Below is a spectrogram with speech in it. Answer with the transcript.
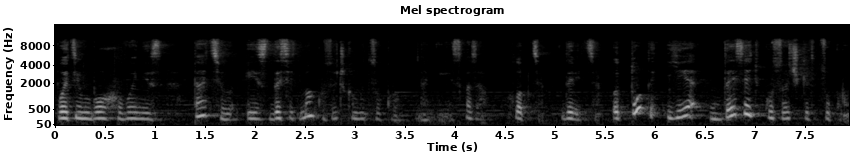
Потім Бог виніс тацю із десятьма кусочками цукру на ній і сказав: хлопці, дивіться, отут є 10 кусочків цукру.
